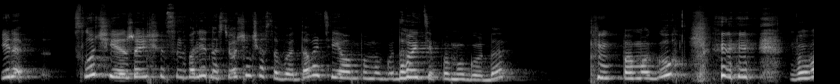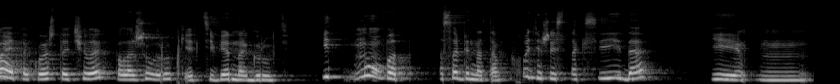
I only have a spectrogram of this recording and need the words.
Или в случае женщин с инвалидностью очень часто будет, давайте я вам помогу, давайте помогу, да? Помогу? Бывает такое, что человек положил руки тебе на грудь. И, ну вот, особенно там, ходишь из такси, да, и м-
